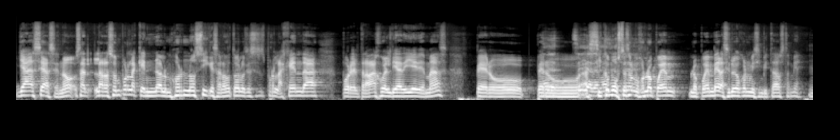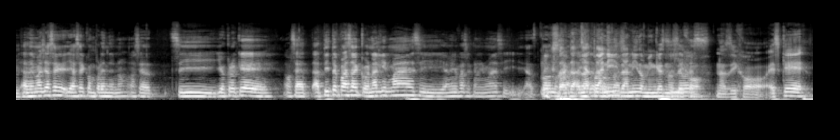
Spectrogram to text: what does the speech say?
ya se hace, ¿no? O sea, la razón por la que no, a lo mejor no sigues hablando todos los días es por la agenda, por el trabajo, el día a día y demás. Pero, pero Ah, sí, así como ustedes a lo mejor lo pueden, lo pueden ver, así lo digo con mis invitados también. Además ya se, ya se comprende, ¿no? O sea, sí, yo creo que, o sea, a ti te pasa con alguien más y a mí me pasa con alguien más y a todos nos Exacto. pasa, Ya a todos Dani, nos. Dani Domínguez nos Sí, dijo, es. nos dijo, es que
